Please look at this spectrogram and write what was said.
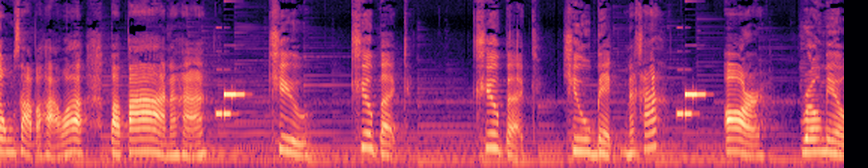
ตรงศัพท์อะค่ะว่าป้าป้านะคะ Q Quebec Quebec Quebec นะคะ R Romeo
